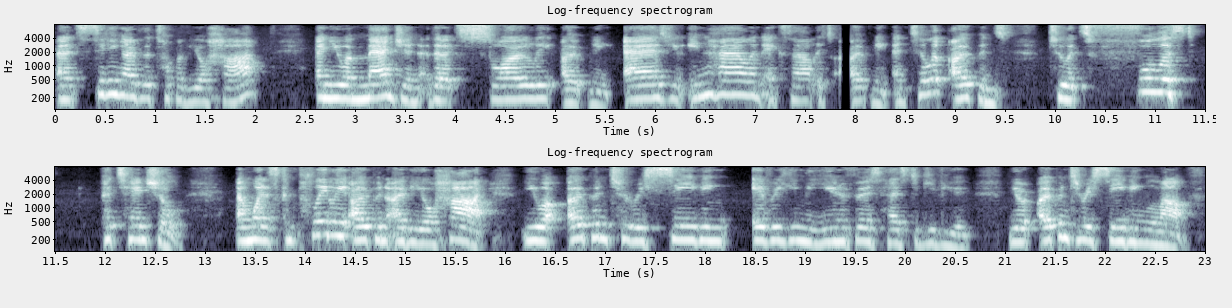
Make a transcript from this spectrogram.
and it's sitting over the top of your heart. And you imagine that it's slowly opening. As you inhale and exhale, it's opening until it opens to its fullest potential. And when it's completely open over your heart, you are open to receiving everything the universe has to give you. You're open to receiving love.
